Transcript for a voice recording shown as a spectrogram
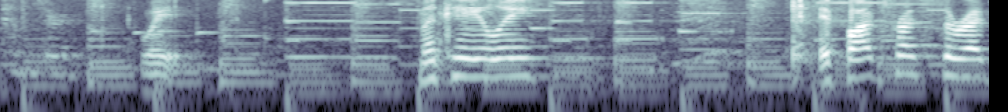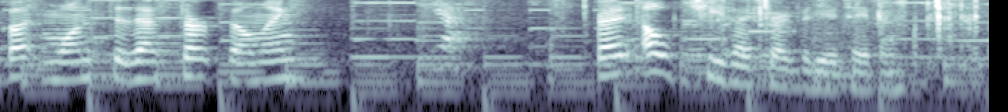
Come through. Wait. McKaylee? If I press the red button once, does that start filming? Yeah. Red? Oh, jeez, I started videotaping.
